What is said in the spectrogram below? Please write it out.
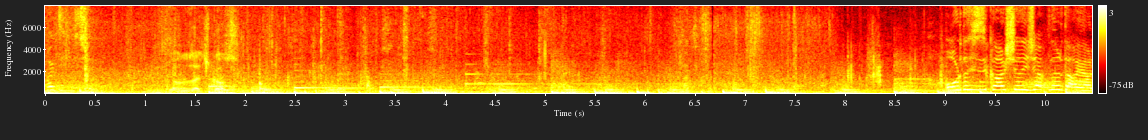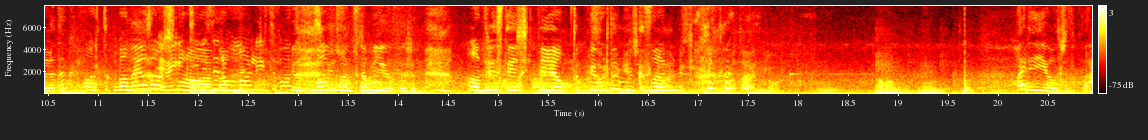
Hadi geçin. Yolunuz açık olsun. Sizi karşılayacakları da ayarladık. Artık bana yazarsın Eve gittiğinizde de onlarla irtibat Yazmam mı? Tabii yazarım. Adres değişikliği yaptık. Gördün mü kız anne? Hadi iyi yolculuklar.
